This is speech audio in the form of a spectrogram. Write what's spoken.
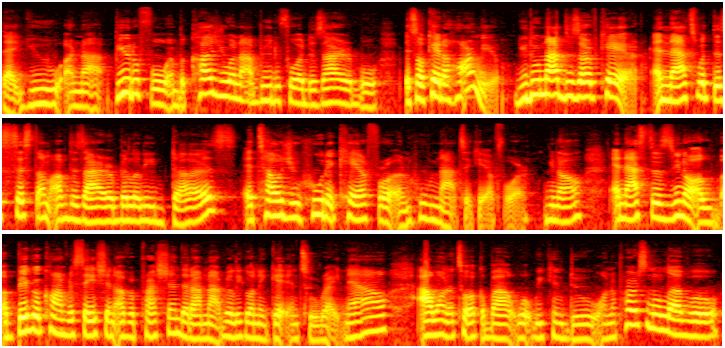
that you are not beautiful. And because you are not beautiful or desirable, it's okay to harm you. You do not deserve care. And that's what this system of desirability does. It tells you who to care for and who not to care for, you know? And that's this, you know, a, a bigger conversation of oppression that I'm not really going to get into right now. I want to talk about what we can do on a personal level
